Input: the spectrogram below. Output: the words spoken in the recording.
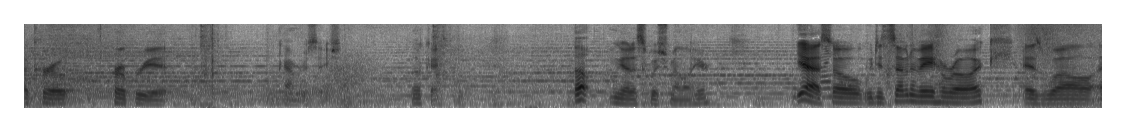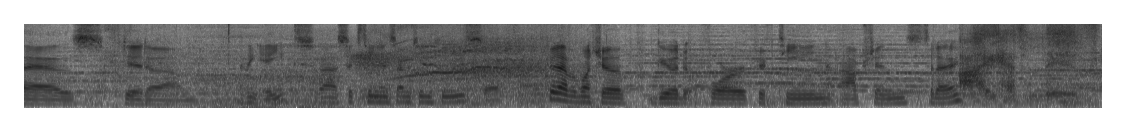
appropriate conversation. Okay. Oh, we got a squishmallow here. Yeah, so we did seven of eight heroic, as well as did um, think eight, uh, 16 and 17 keys. So could have a bunch of good for 15 options today. I have lived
